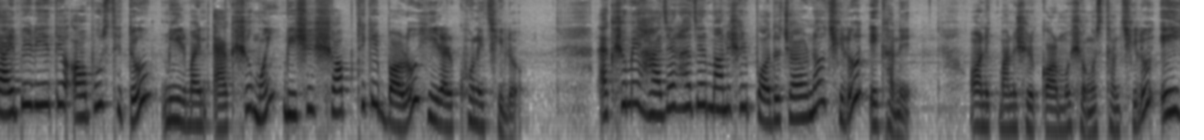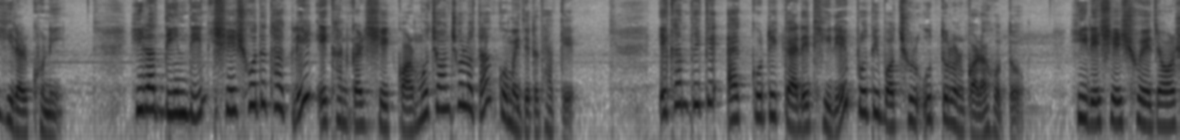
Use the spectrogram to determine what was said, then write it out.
সাইবেরিয়াতে অবস্থিত মিরমাইন একসময় বিশ্বের সব থেকে বড় হীরার খনি ছিল। একসময় হাজার হাজার মানুষের পদচারণাও ছিল এখানে। অনেক মানুষের কর্মসংস্থান ছিল এই হীরার খনি। হীরা দিন দিন শেষ হতে থাকলে এখানকার সেই কর্মচঞ্চলতা কমে যেতে থাকে। এখান থেকে এক কোটি ক্যারেট হিরে প্রতি বছর উত্তোলন করা হতো। হিরে শেষ হয়ে যাওয়ার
